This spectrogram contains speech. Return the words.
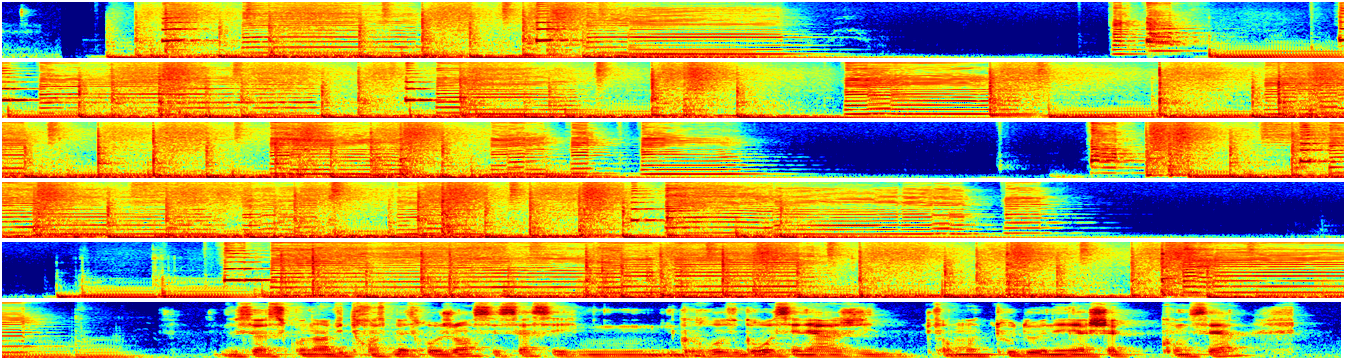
Ce qu'on a envie de transmettre aux gens, c'est ça, c'est une grosse, grosse énergie, vraiment tout donner à chaque concert.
